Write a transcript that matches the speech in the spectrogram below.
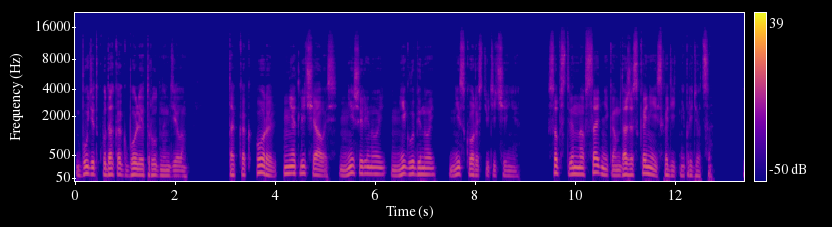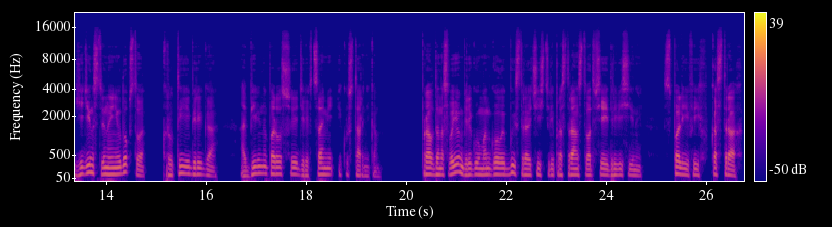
будет куда как более трудным делом, так как Орель не отличалась ни шириной, ни глубиной, ни скоростью течения. Собственно, всадникам даже с коней сходить не придется. Единственное неудобство – крутые берега, обильно поросшие деревцами и кустарником. Правда, на своем берегу монголы быстро очистили пространство от всей древесины, спалив их в кострах.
